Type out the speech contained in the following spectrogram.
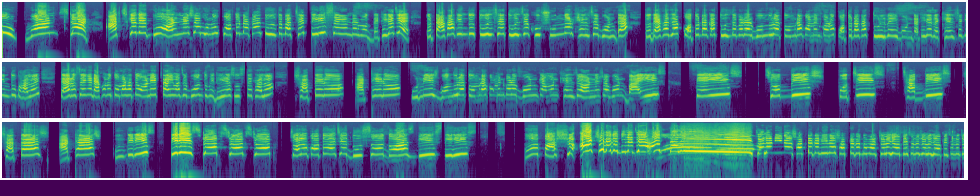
ওয়ান স্টার্ট আজকে দেখব অন্বেষা বুনু কত টাকা তুলতে পারছে 30 সেকেন্ডের মধ্যে ঠিক আছে? তো টাকা কিন্তু তুলছে তুলছে খুব সুন্দর খেলছে বোনটা। তো দেখা যাক কত টাকা তুলতে পারে আর বন্ধুরা তোমরা কমেন্ট করো কত টাকা তুলবে এই বোনটা ঠিক আছে খেলছে 13 সেকেন্ড এখনও তোমার হাতে অনেক টাইম আছে। বোন তুমি ধীরে সুস্থে খেলো। 17 18 19 বন্ধুরা তোমরা কমেন্ট করো বোন কেমন খেলছে? অন্বেষা বোন 22 23 24 25 26 সাতাশ আঠাশ উনত্রিশ তিরিশ। স্টপ স্টপ স্টপ চলো কত আছে? দুশো দশ বিশ তিরিশ। ও পাঁচশো আটশো টাকা তুলেছে। হাততালি চলো নিয়ে নাও সব টাকা নিয়ে নাও সব টাকা তোমার। চলে যাও পেছনে চলে যাও পেছনে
